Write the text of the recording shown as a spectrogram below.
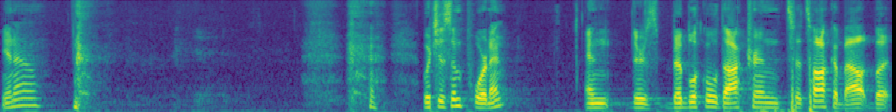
you know, which is important. And there's biblical doctrine to talk about, but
